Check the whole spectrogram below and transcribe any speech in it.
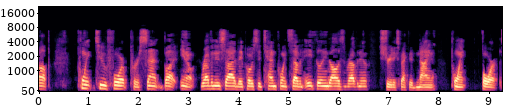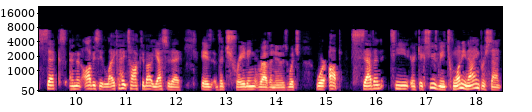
up 0.24%, but you know, revenue side, they posted $10.78 billion in revenue. Street expected 9 for six. And then obviously, like I talked about yesterday, is the trading revenues, which were up 17, or excuse me, 29%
